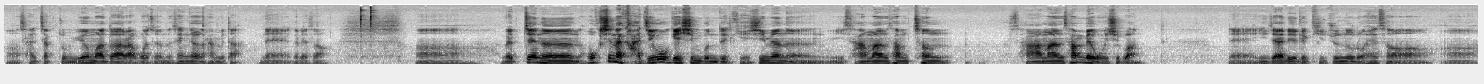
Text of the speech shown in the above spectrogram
어, 살짝 좀 위험하다라고 저는 생각을 합니다. 네, 그래서 어, 웹제는 혹시나 가지고 계신 분들 계시면은 이 43,000 43,350원 네, 이 자리를 기준으로 해서 어,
